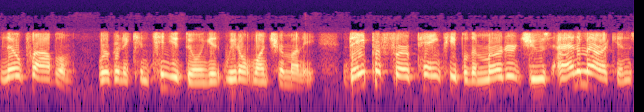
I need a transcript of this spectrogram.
no problem. We're going to continue doing it. We don't want your money. They prefer paying people to murder Jews and Americans.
